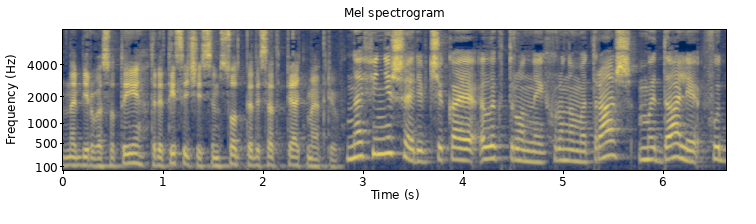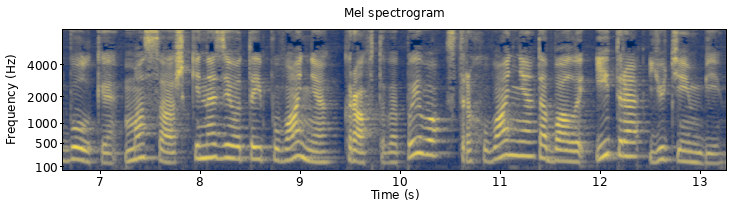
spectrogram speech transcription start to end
набір висоти 3755 метрів. На фінішерів чекає електронний хронометраж, медалі, футболки, масаж, кінезіотейпування, крафтове пиво, страхування та бали ітра UTMB.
